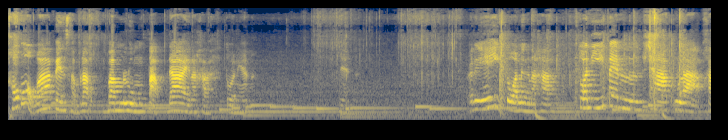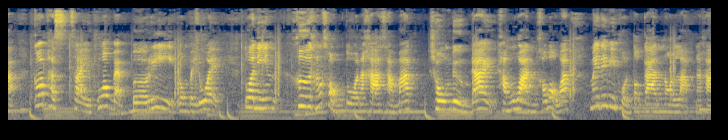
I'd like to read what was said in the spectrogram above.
เขาบอกว่าเป็นสำหรับบำรุงตับได้นะคะ ตัวนี้เนี่ยอันนี้อีกตัวหนึ่งนะคะ ตัวนี้เป็นชากุหลาบค่ะ ก็ผสใส่พวกแบบเบอร์รี่ลงไปด้วย ตัวนี้คือทั้งสองตัวนะคะ สามารถชงดื่มได้ทั้งวันเขาบอกว่าไม่ได้มีผลต่อการนอนหลับนะคะ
